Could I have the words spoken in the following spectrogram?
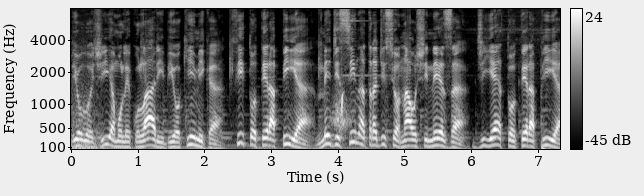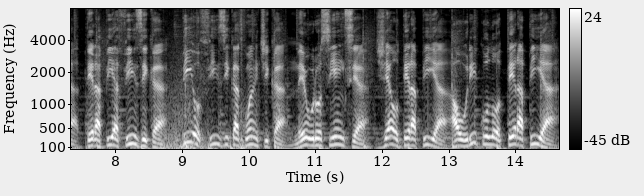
biologia molecular e bioquímica, fitoterapia, medicina tradicional chinesa, dietoterapia, terapia física, biofísica quântica, neurociência, geoterapia, auriculoterapia,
